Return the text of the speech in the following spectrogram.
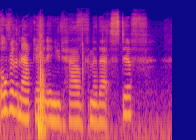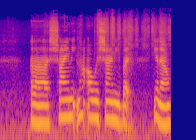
over the napkin and you'd have kind of that stiff uh, shiny, not always shiny, but you know,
